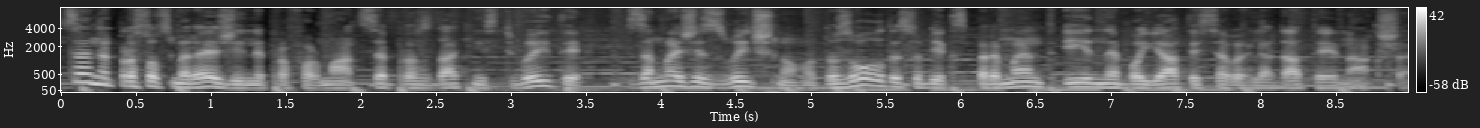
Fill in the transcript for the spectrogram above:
Це не про соцмережі, не про формат, це про здатність вийти за межі звичного, дозволити собі експеримент і не боятися виглядати інакше.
